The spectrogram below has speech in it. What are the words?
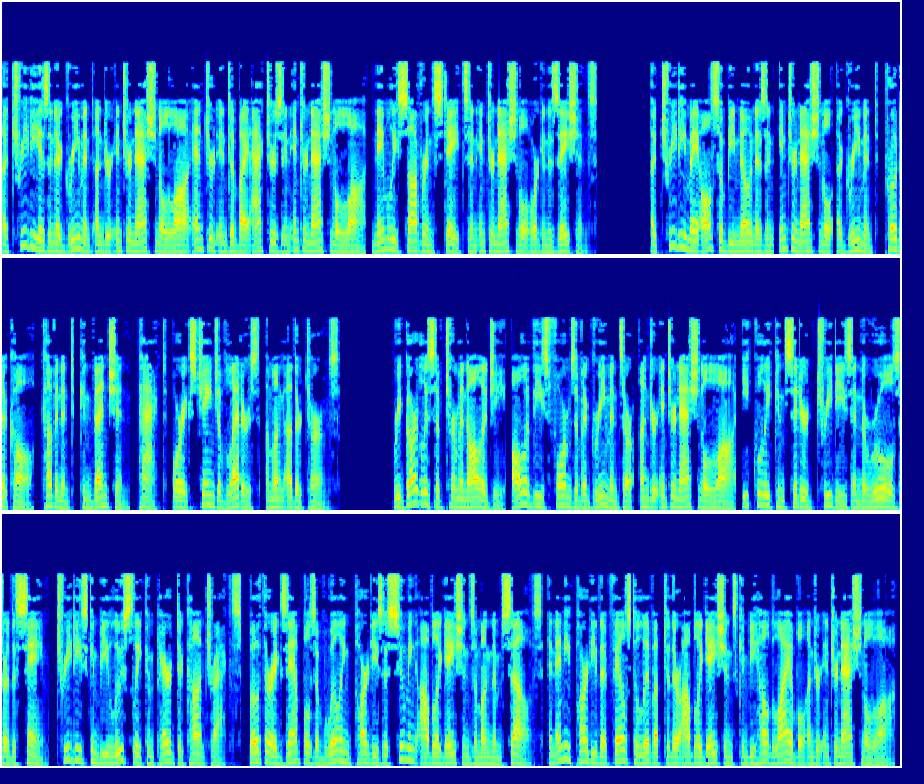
A treaty is an agreement under international law entered into by actors in international law, namely sovereign states and international organizations. A treaty may also be known as an international agreement, protocol, covenant, convention, pact, or exchange of letters, among other terms. Regardless of terminology, all of these forms of agreements are, under international law, equally considered treaties and the rules are the same. Treaties can be loosely compared to contracts, both are examples of willing parties assuming obligations among themselves, and any party that fails to live up to their obligations can be held liable under international law.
